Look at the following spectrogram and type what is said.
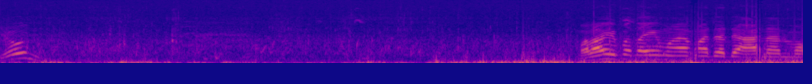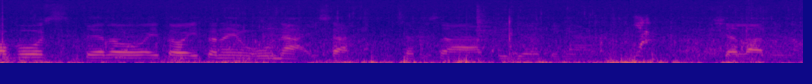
Yun. Marami pa tayong mga madadaanan mga boss Pero ito, ito na yung una Isa, isa to sa pwede natin nga Syalan ano, yan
